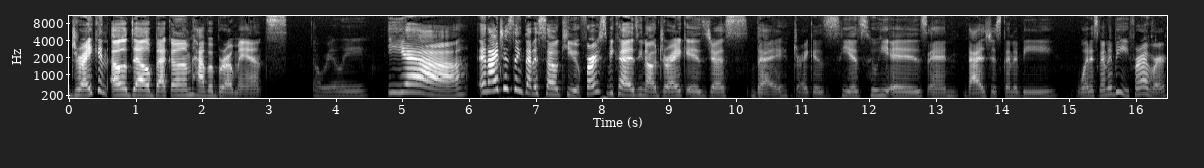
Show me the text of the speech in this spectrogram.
Drake and Odell Beckham have a bromance. Oh really? Yeah. And I just think that is so cute. First because, you know, Drake is just Bay. Drake is he is who he is and that is just going to be what it's going to be forever.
